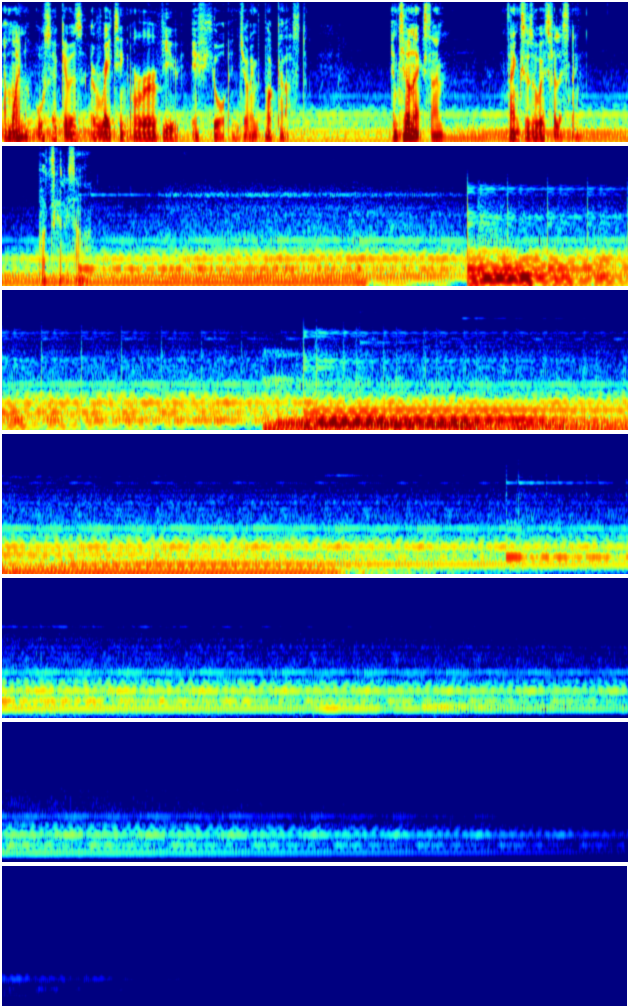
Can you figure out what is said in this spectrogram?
and why not also give us a rating or a review if you're enjoying the podcast. Until next time, thanks as always for listening. Podskare sama.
